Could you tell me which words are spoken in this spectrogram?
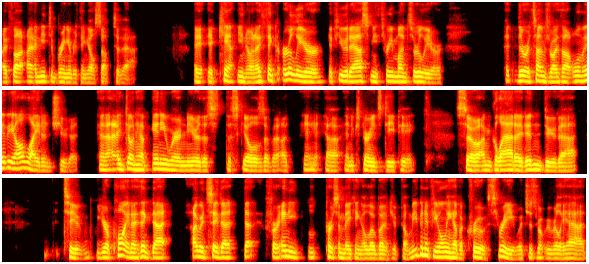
I thought I need to bring everything else up to that. It, it can't, you know, and I think earlier, if you had asked me three months earlier, eh, there were times where I thought, well, maybe I'll light and shoot it. And I don't have anywhere near this the skills of a, a, an experienced DP. So I'm glad I didn't do that to your point, I think that I would say that that for any person making a low budget film, even if you only have a crew of three, which is what we really had,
